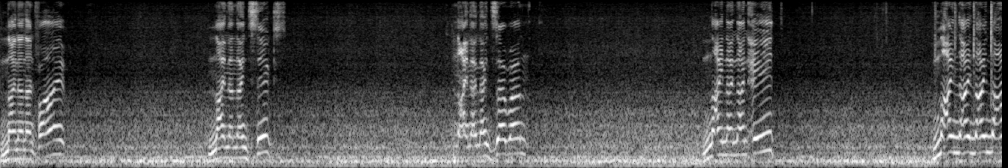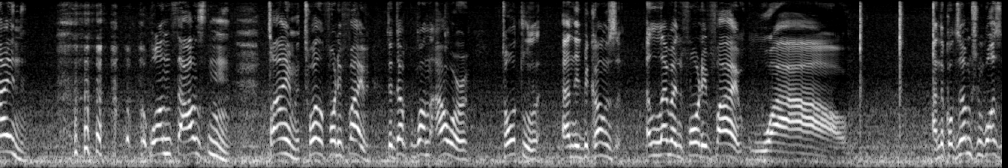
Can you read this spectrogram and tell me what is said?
9995 9996 9997 9998 9999 1000 time 1245 deduct one hour total and it becomes 1145 wow and the consumption was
